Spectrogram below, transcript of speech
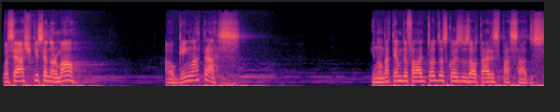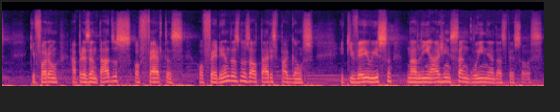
Você acha que isso é normal? Alguém lá atrás. E não dá tempo de eu falar de todas as coisas dos altares passados, que foram apresentados ofertas, oferendas nos altares pagãos, e que veio isso na linhagem sanguínea das pessoas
